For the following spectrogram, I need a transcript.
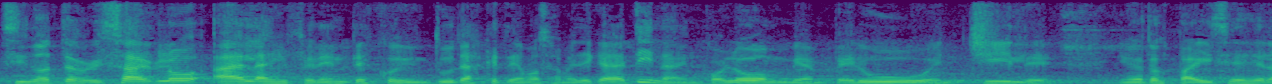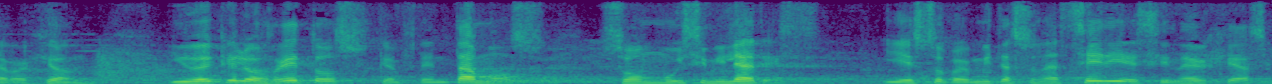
sino aterrizarlo a las diferentes coyunturas que tenemos en América Latina, en Colombia, en Perú, en Chile y en otros países de la región. Y ver que los retos que enfrentamos son muy similares y esto permite hacer una serie de sinergias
